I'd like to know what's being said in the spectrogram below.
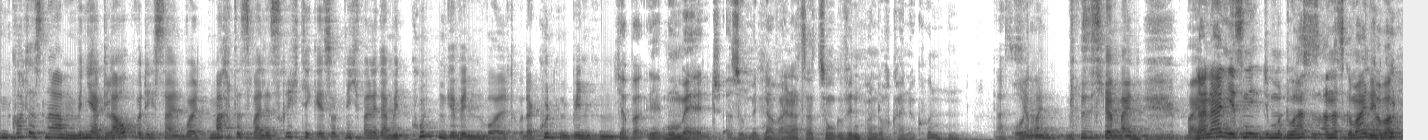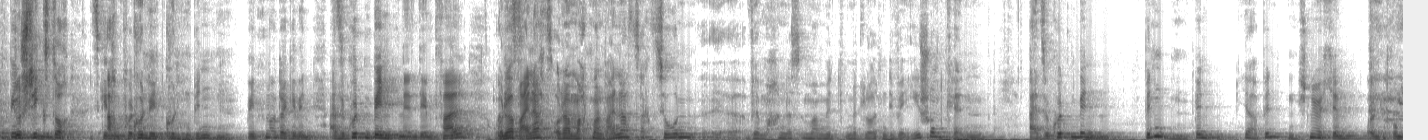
In Gottes Namen, wenn ihr glaubwürdig sein wollt, macht es, weil es richtig ist und nicht, weil ihr damit Kunden gewinnen wollt oder Kunden binden. ja, aber äh, Moment, also mit einer Weihnachtsaktion gewinnt man doch keine Kunden. Das ist, Oder? ja mein, das ist ja mein, mein Nein, nein, jetzt du hast es anders gemeint, Nein, aber du schickst doch Es geht ach, um Kunden Kunden, binden. Kunden binden. Binden oder gewinnen. Also Kunden binden in dem Fall. Und Oder Weihnachts- oder macht man Weihnachtsaktionen? Äh, Wir machen das immer mit, mit Leuten, die wir eh schon kennen. Also Kunden binden. Binden. Binden. Ja, binden. Schnürchen und drum.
